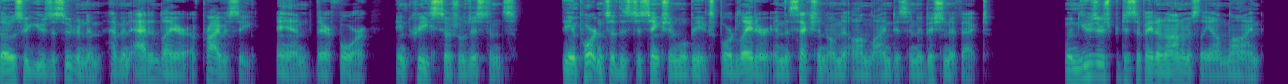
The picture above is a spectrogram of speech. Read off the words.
Those who use a pseudonym have an added layer of privacy and, therefore, increased social distance. The importance of this distinction will be explored later in the section on the online disinhibition effect. When users participate anonymously online,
